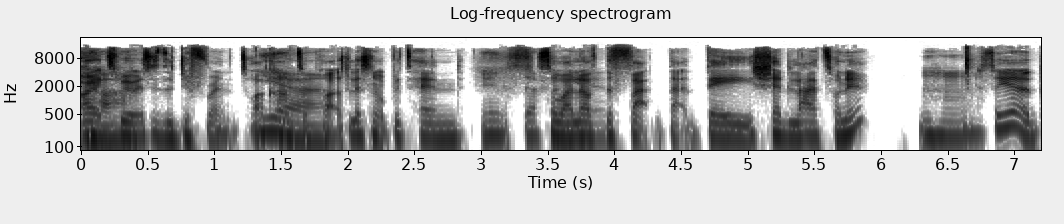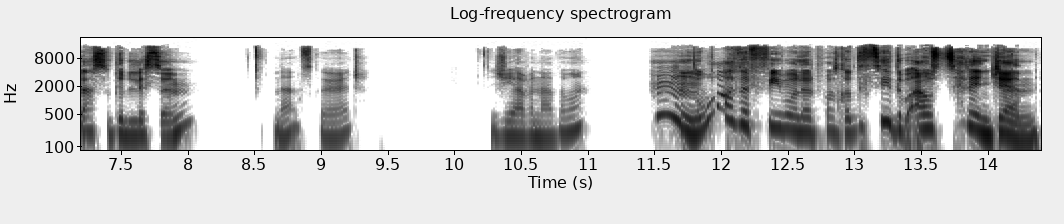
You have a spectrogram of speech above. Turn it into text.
our Yeah. experiences are different to our Yeah. counterparts. Let's not pretend. So I love the fact that they shed light on it. Mhm. So yeah, that's a good listen. That's good. Did you have another one? Hmm, what other female led podcasts? See, I was telling Jen,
